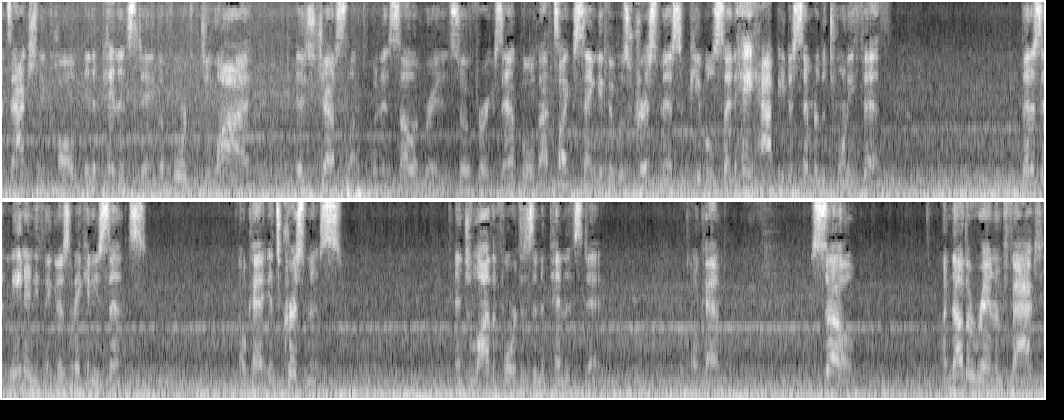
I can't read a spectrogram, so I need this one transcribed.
it's actually called Independence Day. The 4th of July is just like when it's celebrated. So, for example, that's like saying if it was Christmas and people said, hey, happy December the 25th. That doesn't mean anything. It doesn't make any sense. Okay? It's Christmas. And July the 4th is Independence Day. Okay? So, another random fact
